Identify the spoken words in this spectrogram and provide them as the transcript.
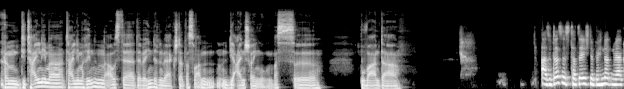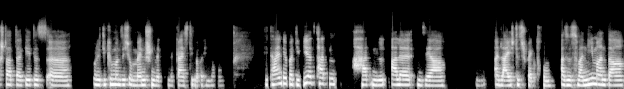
Ähm, die Teilnehmer, Teilnehmerinnen aus der, der Behindertenwerkstatt, was waren die Einschränkungen? Was, äh, wo waren da? Also das ist tatsächlich eine Behindertenwerkstatt, da geht es, äh, oder die kümmern sich um Menschen mit, mit geistiger Behinderung. Die Teilnehmer, die wir jetzt hatten, hatten alle ein sehr, ein leichtes Spektrum. Also es war niemand da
